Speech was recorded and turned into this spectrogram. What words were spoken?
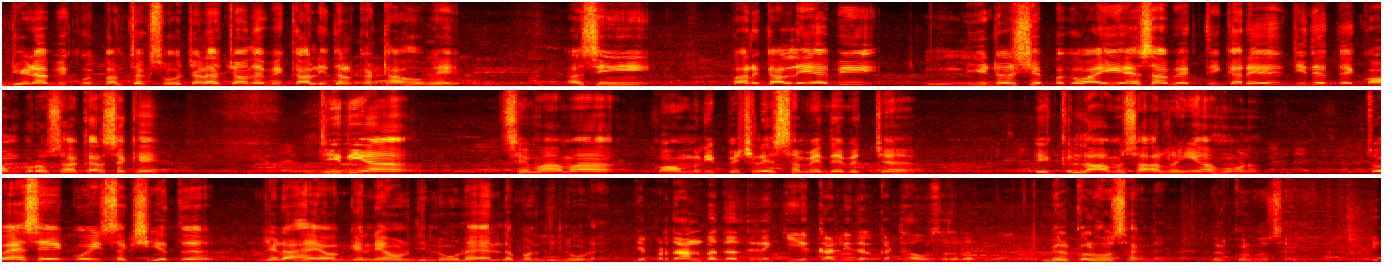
ਜਿਹੜਾ ਵੀ ਕੋਈ ਪੰਥਕ ਸੋਚ ਵਾਲਾ ਚਾਹੁੰਦਾ ਵੀ ਅਕਾਲੀ ਦਲ ਇਕੱਠਾ ਹੋਵੇ ਅਸੀਂ ਪਰ ਗੱਲ ਇਹ ਹੈ ਵੀ ਲੀਡਰਸ਼ਿਪ ਅਗਵਾਈ ਐਸਾ ਵਿਅਕਤੀ ਕਰੇ ਜਿਹਦੇ ਤੇ ਕੌਮ ਭਰੋਸਾ ਕਰ ਸਕੇ ਜਿਹਦੀਆਂ ਸੇਵਾਵਾਂ ਕੌਮ ਲਈ ਪਿਛਲੇ ਸਮੇਂ ਦੇ ਵਿੱਚ ਇੱਕ ਲਾਮਿਸਾਲ ਰਹੀਆਂ ਹੋਣ। ਸੋ ਐਸੇ ਕੋਈ ਸ਼ਖਸੀਅਤ ਜਿਹੜਾ ਹੈ ਉਹ ਅੱਗੇ ਲਿਆਉਣ ਦੀ ਲੋੜ ਹੈ ਲੱਭਣ ਦੀ ਲੋੜ ਹੈ। ਜੇ ਪ੍ਰਧਾਨ ਬਦਲਦੇ ਨੇ ਕੀ ਅਕਾਲੀ ਦਲ ਇਕੱਠਾ ਹੋ ਸਕਦਾ? ਬਿਲਕੁਲ ਹੋ ਸਕਦਾ ਬਿਲਕੁਲ ਹੋ ਸਕਦਾ।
